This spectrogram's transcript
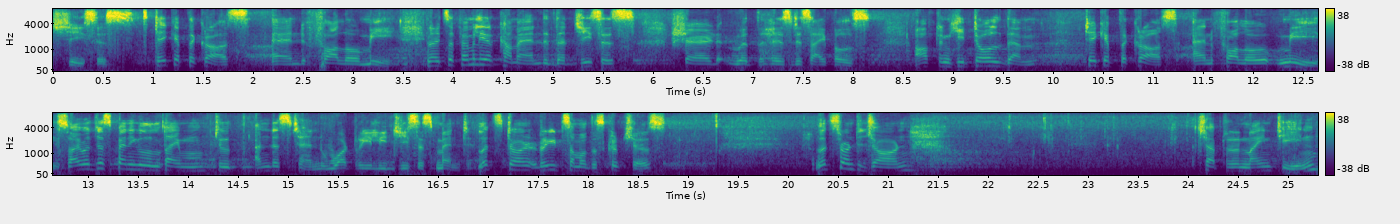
Jesus. Take up the cross and follow me. Know, it's a familiar command that Jesus shared with his disciples. Often he told them, take up the cross and follow me. So I was just spending a little time to understand what really Jesus meant. Let's turn, read some of the scriptures. Let's turn to John chapter 19.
